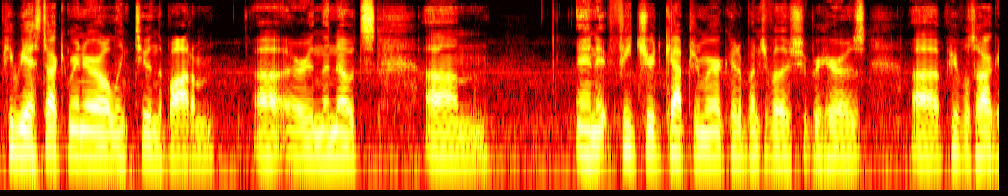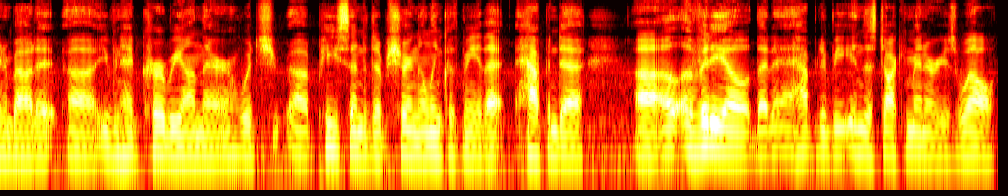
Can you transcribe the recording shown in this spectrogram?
PBS documentary I'll link to in the bottom uh, or in the notes. Um, and it featured Captain America and a bunch of other superheroes. Uh, people talking about it. Uh, even had Kirby on there, which uh, Peace ended up sharing a link with me that happened to uh, a, a, video that happened to be in this documentary as well.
